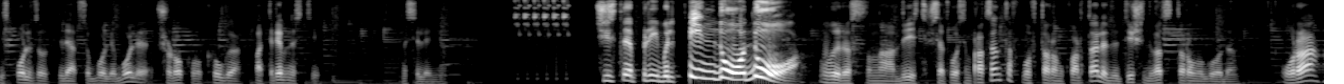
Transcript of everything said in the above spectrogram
использовать для все более и более широкого круга потребностей населения. Чистая прибыль Pinduoduo выросла на 268% во втором квартале 2022 года. Ура!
